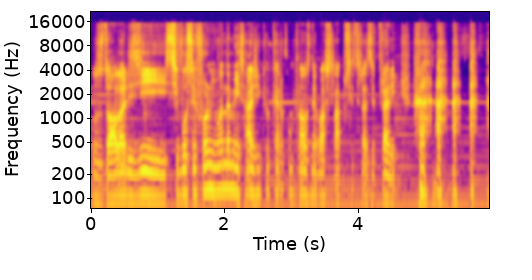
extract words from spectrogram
os dólares. E se você for, me manda mensagem que eu quero comprar uns negócios lá pra você trazer pra mim.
